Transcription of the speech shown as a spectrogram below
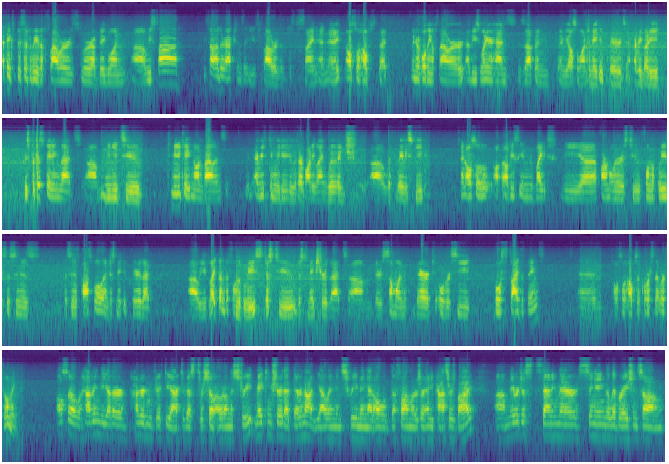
I think specifically the flowers were a big one. Uh, we saw we saw other actions that use flowers as just a sign, and, and it also helps that when you're holding a flower, at least one of your hands is up, and, and we also want to make it clear to everybody who's participating that um, we need to communicate nonviolence with everything we do with our body language, uh, with the way we speak, and also obviously invite the uh, farm owners to phone the police as soon as as soon as possible, and just make it clear that uh, we'd like them to phone the police just to just to make sure that um, there's someone there to oversee both sides of things, and also helps, of course, that we're filming. Also, having the other 150 activists or so out on the street, making sure that they're not yelling and screaming at all of the farmers or any passersby. Um, they were just standing there singing the liberation song,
